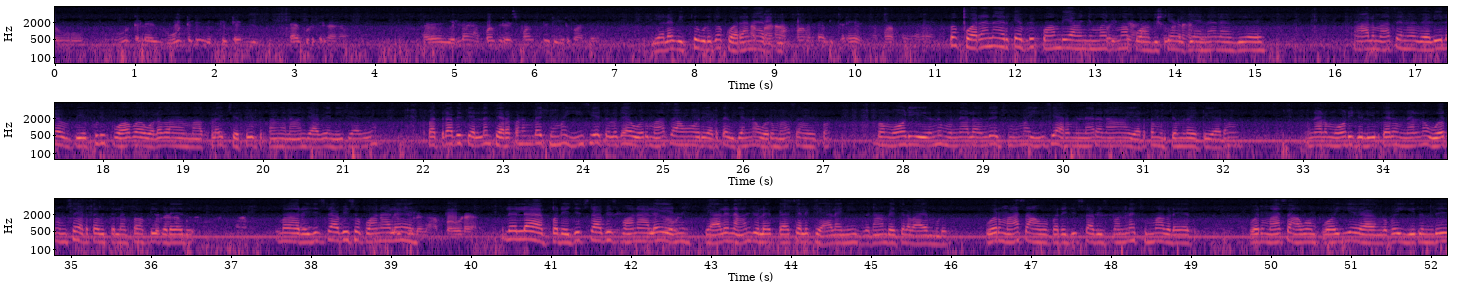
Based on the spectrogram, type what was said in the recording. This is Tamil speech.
ஓட்டல ஓட்டலே விற்று டென் லேக் கொடுத்துருக்காங்க. அதாவது எல்லா அப்பாவுக்கும் ரெஸ்பான்சிபிலிட்டி இருக்கும் அந்த இலை விற்று கொடுக்க கொரோனா இருக்கு. அப்பா வந்து அப்படி கிடையாது. அம்மா அப்பா ஏன்னா இப்போ கொரோனா இருக்க எப்படி போக முடியும் அவன் சும்மா சும்மா போ விற்க விற்க என்ன நாலு மாதம் என்ன வெளியில் எப்படி போவா உலகம் மக்களே செத்துக்கிட்டு இருக்காங்க. நான் ஜாவே நீ ஜாவே. பத்து ரூபா பீஸ் எல்லாம் திறக்கணும்ல. சும்மா ஈஸியாக சொல்லுதா. ஒரு மாதம் ஆகும். ஒரு இடத்த விற்கணும்னா ஒரு மாதம் ஆகும் இப்போ மோடி வந்து முன்னால் வந்து சும்மா ஈஸியாக அரை மணி நேரம் நான் இடத்த முடிச்சோம்ல எட்டு இடம். முன்னால் மோடி சொல்லியிருக்காரு முன்னால்னா ஒரு நிமிஷம் இடத்த விற்றுலாம் இப்போ அப்படி கிடையாது. இப்போ ரெஜிஸ்டர் ஆஃபீஸை போனாலே இல்லை இல்லை. இப்போ ரெஜிஸ்டர் ஆஃபீஸ் போனாலே என்ன கேளு நான் சொல்ல பேசலை கேள. நீ இப்போ நான் பேசல வாய முடியும் ஒரு மாதம் ஆகும் இப்போ ரெஜிஸ்டர் ஆஃபீஸ் போனால் சும்மா கிடையாது. ஒரு மாதம் ஆகும். போய் அங்கே போய் இருந்து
